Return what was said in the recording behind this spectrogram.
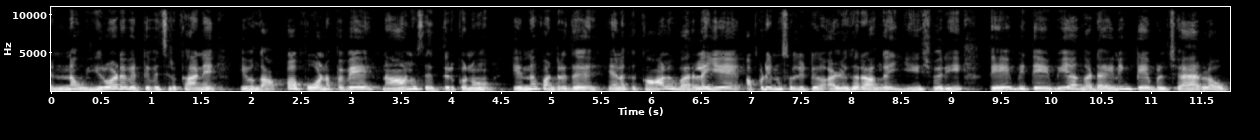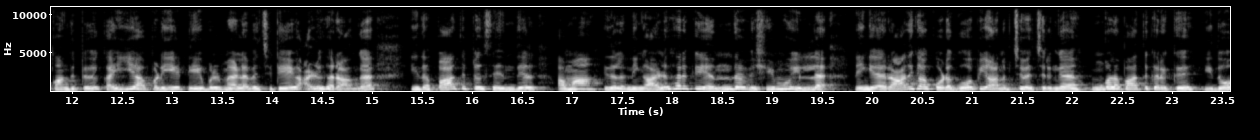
என்ன உயிரோட வெட்டி வச்சிருக்கானே? இவங்க அப்பா போனப்பவே நானும் செத்துருக்கணும். என்ன பண்ணுறது எனக்கு காலம் வரலையே அப்படின்னு சொல்லிட்டு அழுகிறாங்க ஈஸ்வரி. தேம்பி தேம்பி அங்கே டைனிங் டேபிள் சேரில் உட்காந்துட்டு கையை அப்படியே டேபிள் மேலே வச்சுட்டே அழுகிறாங்க. இதை பார்த்துட்டு செந்தில் அம்மா இதில் நீங்கள் அழுகிறதுக்கு எந்த விஷயமும் இல்லை. நீங்கள் ராதிகா கூட கோபியை அனுப்பிச்சி வச்சிருங்க. உங்களை பார்த்துக்கிறதுக்கு இதோ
